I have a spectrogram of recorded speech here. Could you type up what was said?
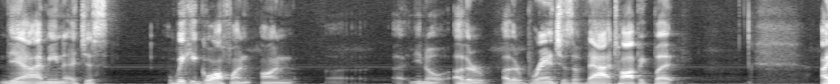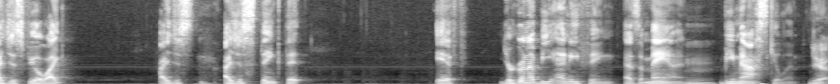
yeah, I mean, it just we could go off on on uh, you know other other branches of that topic, but I just feel like I just I just think that if you're gonna be anything as a man, mm. be masculine. Yeah.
